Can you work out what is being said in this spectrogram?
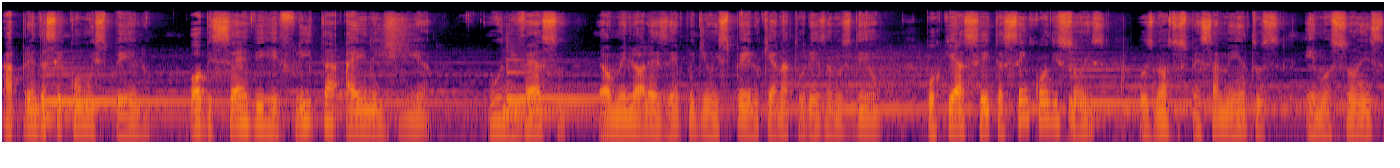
Aprenda a ser como um espelho. Observe e reflita a energia. O universo é o melhor exemplo de um espelho que a natureza nos deu, porque aceita sem condições os nossos pensamentos, emoções,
